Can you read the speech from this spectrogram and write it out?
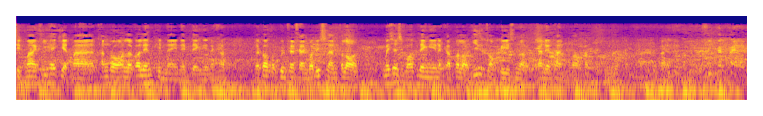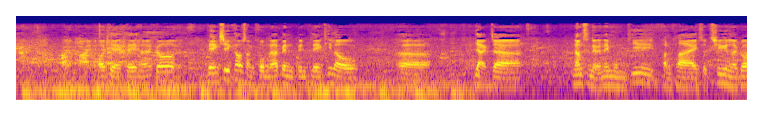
ศิษฐ์มากที่ให้เกียรติมาทั้งร้องแล้วก็เล่นพิณในในเพลงนี้นะครับ แล้วก็ขอบคุณแฟนๆบอดี้สแลมตลอด ไม่ใช่เฉพาะเพลงนี้นะครับ ตลอด 22 ปีสำหรับการเดินทางของเราครับขอบคุณมากครับซิงเกิลใหม่นะครับปล่อยไปโอเคโอเคฮะก็เพลงชื่อเข้าสังคมนะเป็นเป็นเพลงที่เราเอ่ออยากจะนำเสนอในมุมที่ผ่อนคลายสดชื่น แล้วก็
